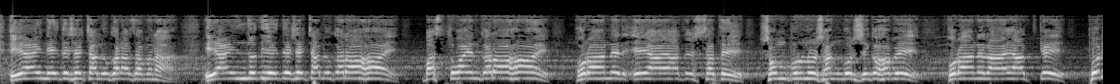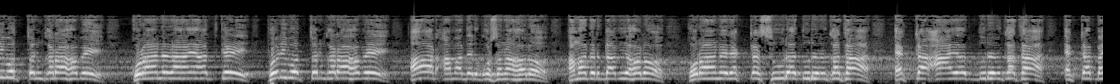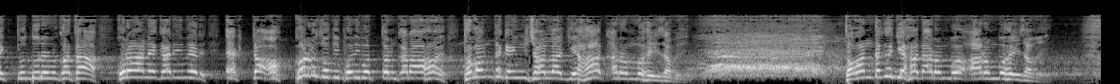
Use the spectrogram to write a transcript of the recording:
এই আইন এই দেশে চালু করা যাবে না। এই আইন যদি এই দেশে চালু করা হয়, বাস্তবায়ন করা হয়, কোরআনের এই আয়াতের সাথে সম্পূর্ণ সাংঘর্ষিক হবে, কোরআনের আয়াতকে পরিবর্তন করা হবে, কোরআনের আয়াতকে পরিবর্তন করা হবে। আর আমাদের ঘোষণা হলো, আমাদের দাবি হলো, কোরআনের একটা সুরা দূরের কথা, একটা আয়াত দূরের কথা, একটা বাক্য দূরের কথা, কোরআনে কারিমের একটা অক্ষর যদি পরিবর্তন করা হয়, তখন থেকে ইনশাল্লাহ জেহাদ আরম্ভ হয়ে যাবে। তখন থেকে জেহাদ আরম্ভ আরম্ভ হয়ে যাবে।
